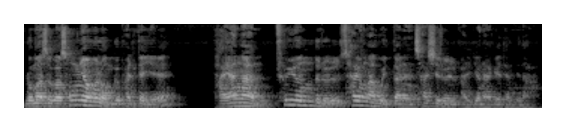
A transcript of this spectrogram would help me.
로마서가 성령을 언급할 때에 다양한 표현들을 사용하고 있다는 사실을 발견하게 됩니다.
